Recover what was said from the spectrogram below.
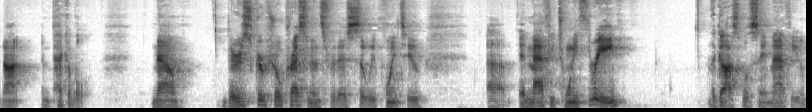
not impeccable. Now, there is scriptural precedence for this that we point to. Uh, in Matthew 23, the Gospel of St. Matthew,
